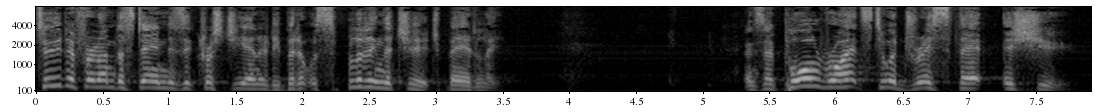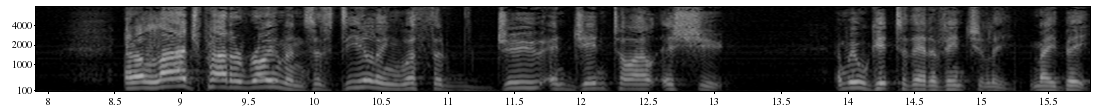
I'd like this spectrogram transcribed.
Two different understandings of Christianity, but it was splitting the church badly. And so Paul writes to address that issue. And a large part of Romans is dealing with the Jew and Gentile issue. And we will get to that eventually, maybe.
